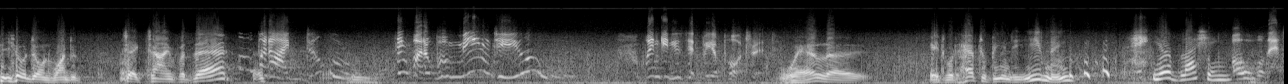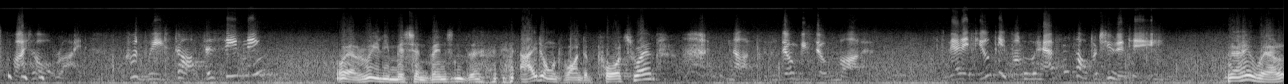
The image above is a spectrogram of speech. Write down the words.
you don't want to take time for that? Oh, but I do. Hmm. Think what it will mean to you. When can you sit for your portrait? Well, uh, it would have to be in the evening. You're blushing. Oh, well, that's quite all right. Could we start this evening? Well, really, Miss St. Vincent, uh, I don't want a portrait. Nonsense. Don't be so modest. Very few people who have this opportunity. Very well.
